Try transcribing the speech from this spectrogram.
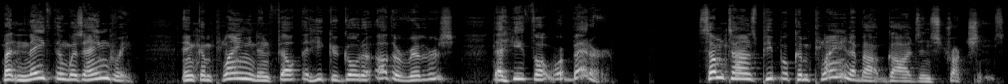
But Naaman was angry and complained and felt that he could go to other rivers that he thought were better. Sometimes people complain about God's instructions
